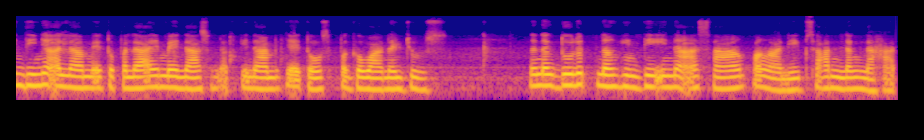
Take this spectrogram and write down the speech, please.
Hindi niya alam ito pala ay may lason at ginamit niya ito sa paggawa ng juice na nagdulot ng hindi inaasahang panganib sa kanilang lahat.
